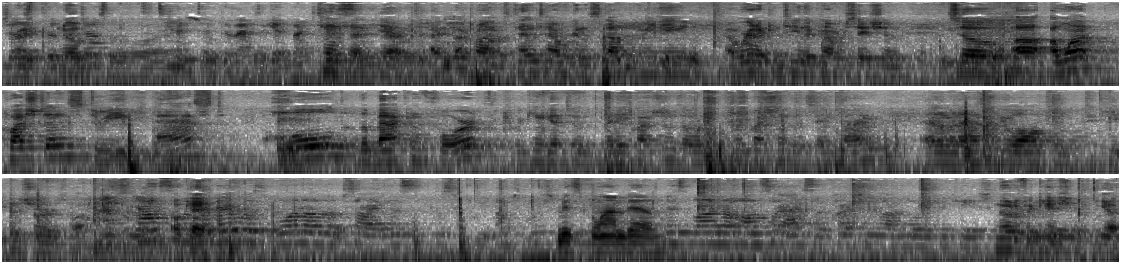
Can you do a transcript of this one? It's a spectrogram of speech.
Just, Great. No- just ten, ten, because I have to get back to 10 the 10, yeah, I, I promise. 10 10, we're going to stop the meeting and we're going to continue the conversation. So uh, I want questions to be asked. Hold the back and forth. We can get to many questions. I want three questions at the same time. And I'm going to ask you all to, to keep it short as well. Councilman, Okay. there was one other, sorry, this, this, I'm supposed to. Ms. Blondell. Ms. Blondell also asked a question about notification. Notification, yeah.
